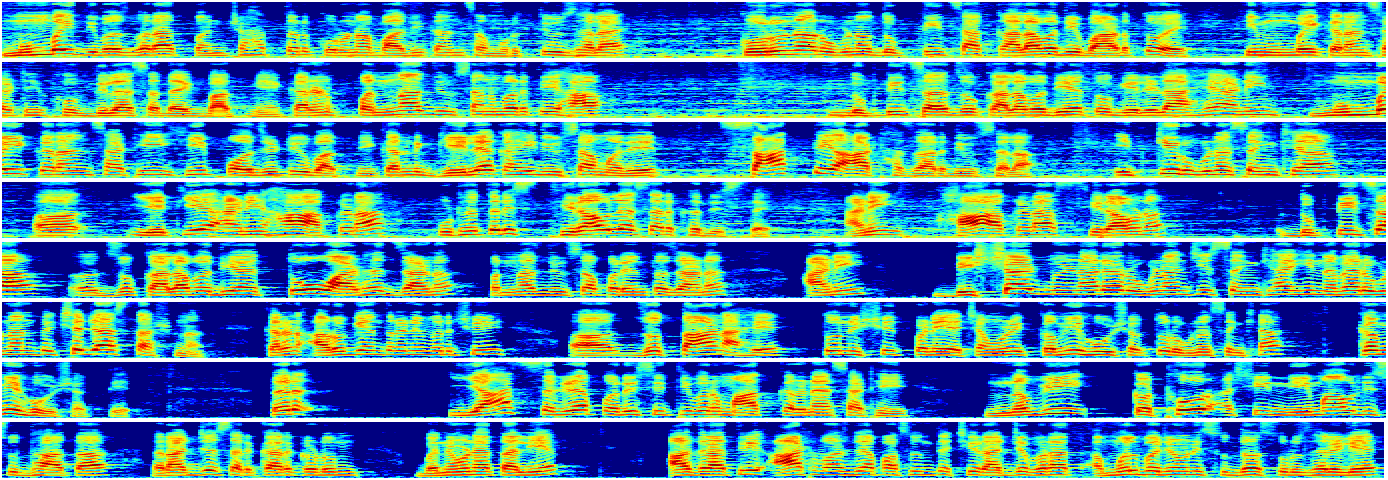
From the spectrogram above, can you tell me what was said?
मुंबई दिवसभरात पंचाहत्तर कोरोनाबाधितांचा मृत्यू झाला आहे कोरोना रुग्ण दुपटीचा कालावधी वाढतोय ही मुंबईकरांसाठी खूप दिलासादायक बातमी आहे. कारण पन्नास दिवसांवरती हा दुपटीचा जो कालावधी आहे तो गेलेला आहे आणि मुंबईकरांसाठी ही पॉझिटिव्ह बातमी कारण गेल्या काही दिवसामध्ये सात ते आठ हजार दिवसाला इतकी रुग्णसंख्या येते आणि हा आकडा कुठंतरी स्थिरावल्यासारखं दिसतंय. आणि हा आकडा स्थिरावणं दुपटीचा जो कालावधी आहे तो वाढत जाणं पन्नास दिवसापर्यंत जाणं आणि डिस्चार्ज मिळणाऱ्या रुग्णांची संख्या ही नव्या रुग्णांपेक्षा जास्त असणं कारण आरोग्य यंत्रणेवरची जो ताण आहे तो निश्चितपणे याच्यामुळे कमी होऊ शकतो रुग्णसंख्या कमी होऊ शकते. तर या सगळ्या परिस्थितीवर मात करण्यासाठी नवी कठोर अशी नियमावली सुद्धा आता राज्य सरकारकडून बनवण्यात आली आहे. आज रात्री आठ वाजल्यापासून त्याची राज्यभरात अंमलबजावणी सुद्धा सुरू झालेली आहे.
